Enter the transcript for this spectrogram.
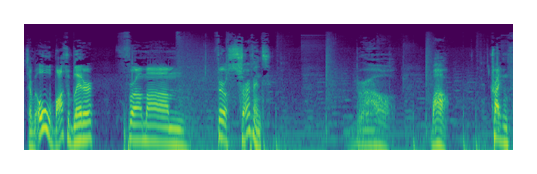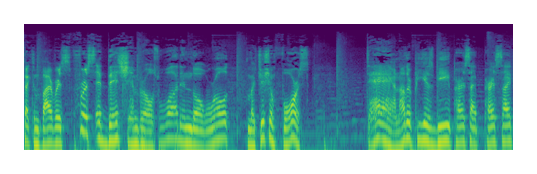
Some, oh, Buster Blader from, um, Pharaoh's Servant. Bro. Wow. Track Infecting Virus, first edition, bros. What in the world? Magician Force. Dang, another PSV, Parasite, Parasite.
